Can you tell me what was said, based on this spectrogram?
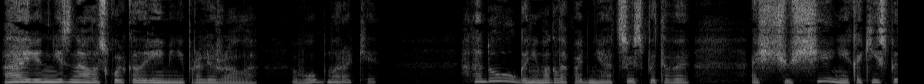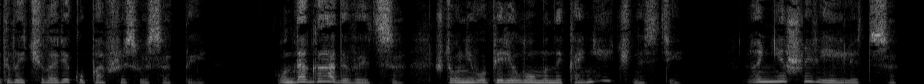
Айрин не знала, сколько времени пролежала в обмороке. Она долго не могла подняться, испытывая ощущения, какие испытывает человек, упавший с высоты. Он догадывается, что у него переломаны конечности, но не шевелится,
